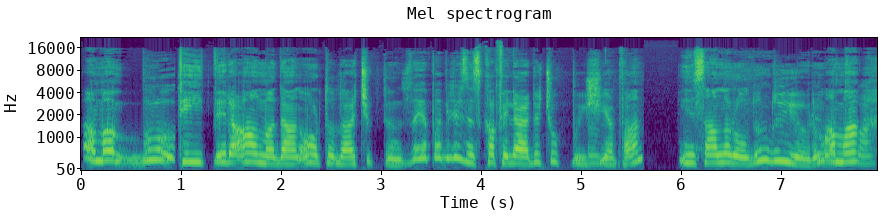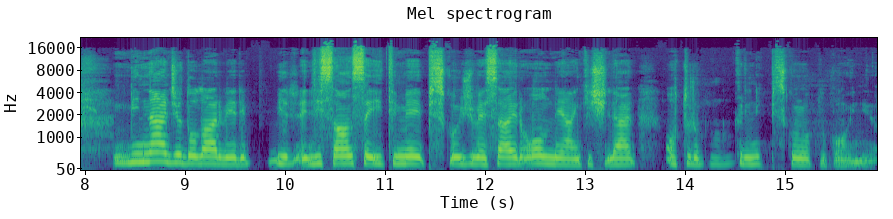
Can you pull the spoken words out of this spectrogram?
Ama bu teyitleri almadan ortalığa çıktığınızda yapabilirsiniz. Kafelerde çok bu işi yapan insanlar olduğunu duyuyorum Evet, ama var. binlerce dolar verip bir lisans eğitimi, psikoloji vesaire olmayan kişiler oturup klinik psikologluk oynuyor.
